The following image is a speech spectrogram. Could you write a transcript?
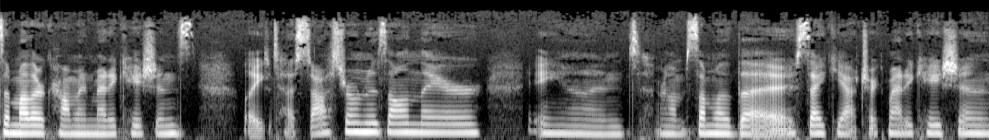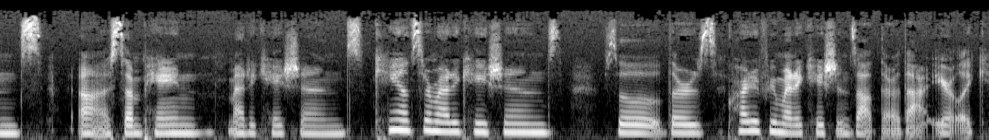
Some other common medications like testosterone is on there, and um, some of the psychiatric medications, uh, some pain medications, cancer medications, so there's quite a few medications out there that you're like,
